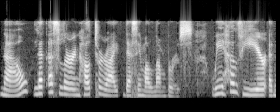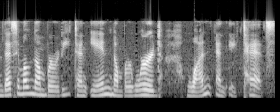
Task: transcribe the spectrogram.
Now, let us learn how to write decimal numbers. We have here a decimal number written in number word, 1 and 8 tenths.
